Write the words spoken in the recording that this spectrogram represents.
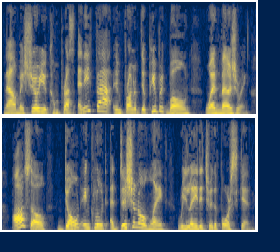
Now, make sure you compress any fat in front of the pubic bone when measuring. Also, don't include additional length related to the foreskin.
